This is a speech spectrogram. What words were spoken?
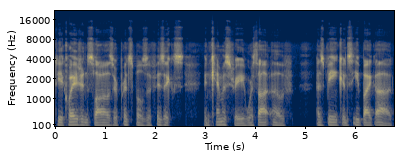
The equations, laws, or principles of physics and chemistry were thought of as being conceived by God.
